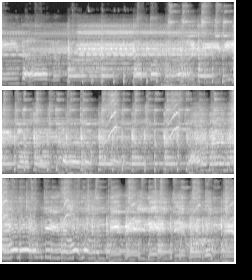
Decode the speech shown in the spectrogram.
எய்தானம்மா. அம்மம்மா ஏதோ சொன்னாரம்மா. வாராண்டி வாராண்டி வீண்டேந்தி ஒருத்தர்கள்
